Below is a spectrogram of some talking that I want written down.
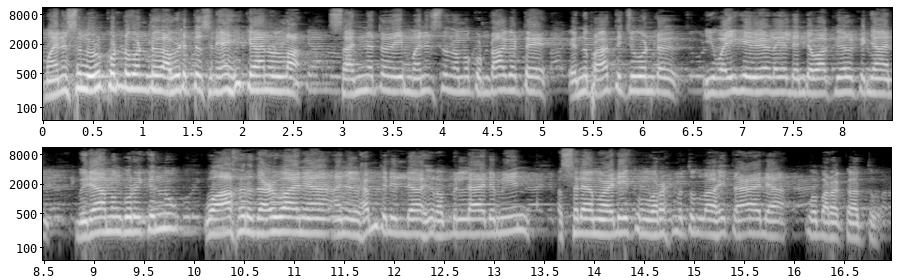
മനസ്സിൽ ഉൾക്കൊണ്ടുകൊണ്ട് അവിടുത്തെ സ്നേഹിക്കാനുള്ള സന്നദ്ധതയും മനസ്സ് നമുക്കുണ്ടാകട്ടെ എന്ന് പ്രാർത്ഥിച്ചുകൊണ്ട് ഈ വൈകിയ വേളയിൽ എന്റെ വാക്കുകൾക്ക് ഞാൻ വിരാമം കുറിക്കുന്നു. വാഹിർ ദഴ്വാന അനിൽഹമുല്ലാഹി റബ്ബുല്ലാലമീൻ അസ്സലാമു അലൈക്കും വറഹ്മത്തുള്ളാഹി തആല വബറകാതുഹു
